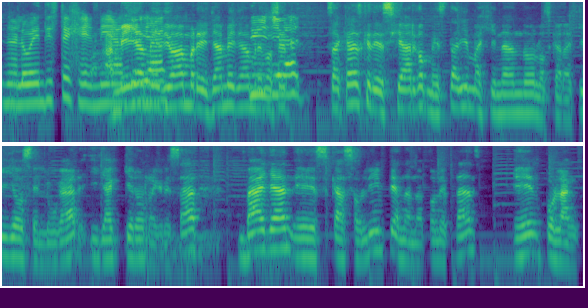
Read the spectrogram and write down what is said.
Me lo vendiste genial. A mí ya, me dio hambre, ya me dio hambre. no sé, o sea, cada vez que decía algo me estaba imaginando los carajillos, el lugar y ya quiero regresar. Vayan, es Casa Olimpia en Anatole France, en Polanco.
